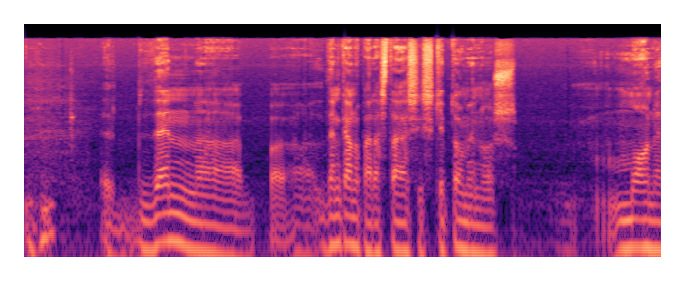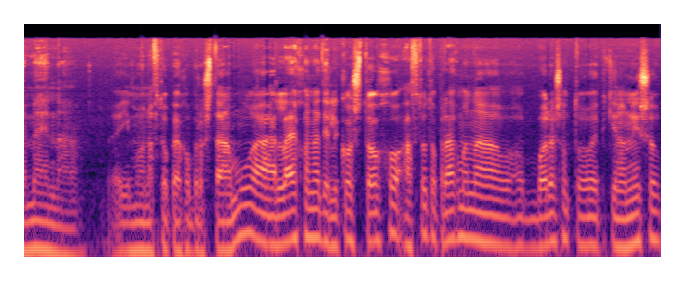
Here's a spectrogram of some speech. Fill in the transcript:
Mm-hmm. δεν, δεν κάνω παραστάσεις σκεπτόμενος μόνο εμένα ή μόνο αυτό που έχω μπροστά μου, αλλά έχω ένα τελικό στόχο αυτό το πράγμα να μπορέσω να το επικοινωνήσω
